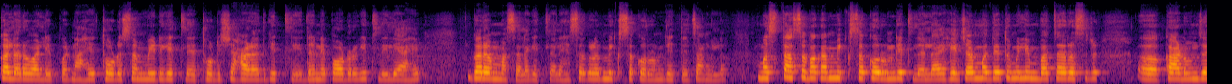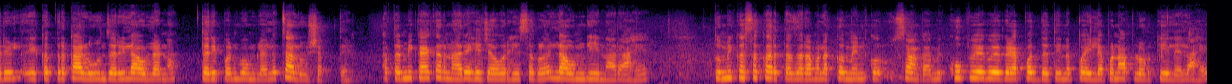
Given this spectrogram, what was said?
कलरवाली पण आहे. थोडंसं मीठ घेतलं आहे थोडीशी हळद घेतली धने पावडर घेतलेली आहे. गरम मसाला घेतलेला आहे हे सगळं मिक्स करून घेते चांगलं. मस्त असं बघा मिक्स करून घेतलेलं आहे. ह्याच्यामध्ये तुम्ही लिंबाचा रस काढून जरी एकत्र कालवून जरी लावला ना तरी पण बोंबल्याला चालवू शकते. आता मी काय करणार आहे ह्याच्यावर हे सगळं लावून घेणार आहे. तुम्ही कसं करता जरा मला कमेंट करून सांगा. मी खूप वेगवेगळ्या पद्धतीनं पहिल्या पण अपलोड केलेलं आहे.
